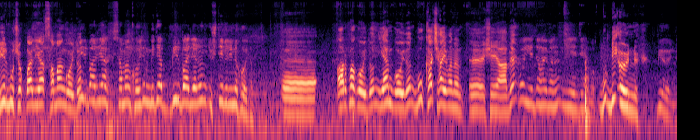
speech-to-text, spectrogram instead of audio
Bir buçuk balya saman koydun. bir balya saman koydum, bir de bir balyanın üçte birini koydum. Ee, arpa koydun, yem koydun. Bu kaç hayvanın e, şeyi abi? O yedi hayvanın yiyeceği bu. Bu bir öğünlük. Bir öğünü,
